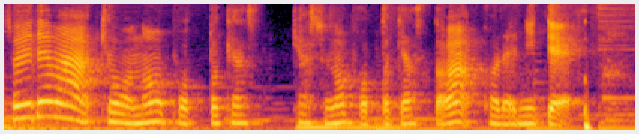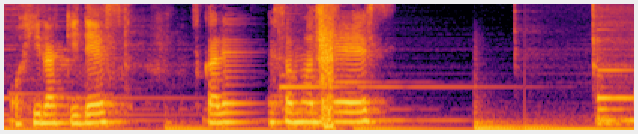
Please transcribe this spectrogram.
それでは今日のポッドキャスキャッシュのポッドキャストはこれにてお開きです。お疲れ様です。Thank you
